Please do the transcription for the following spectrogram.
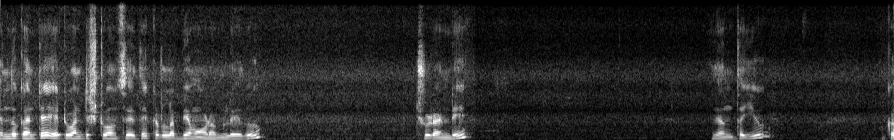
ఎందుకంటే ఎటువంటి స్టోన్స్ అయితే ఇక్కడ లభ్యం అవడం లేదు. చూడండి. ఇదంతయు ఒక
